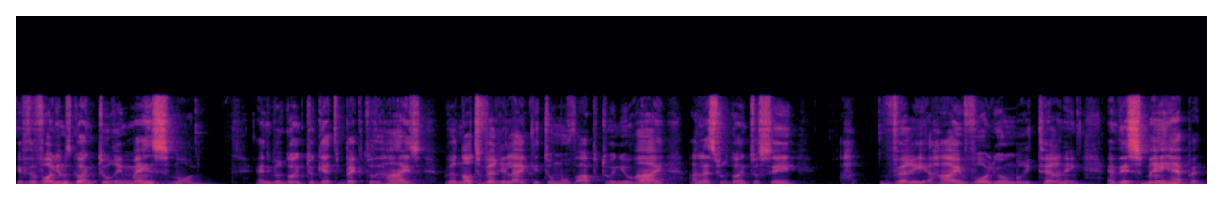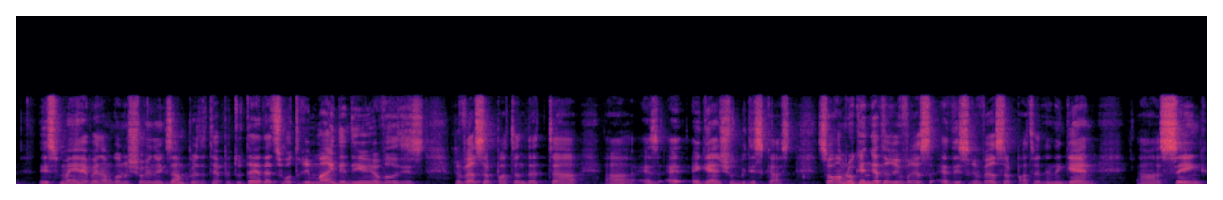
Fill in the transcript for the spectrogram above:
if the volume is going to remain small and we're going to get back to the highs, we're not very likely to move up to a new high unless we're going to see very high volume returning. And this may happen. This may happen. I'm going to show you an example that happened today. That's what reminded me of this reversal pattern that, uh, uh, as, again, should be discussed. So I'm looking at, the reverse, at this reversal pattern and again, uh, seeing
